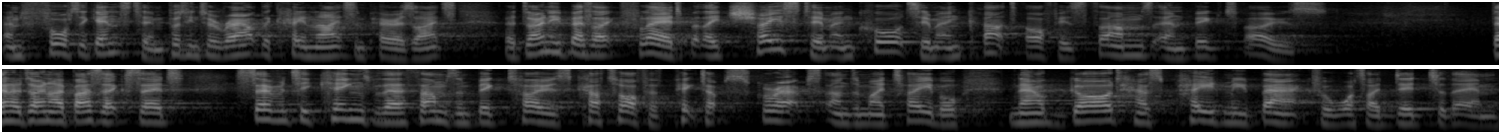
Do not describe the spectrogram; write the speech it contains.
and fought against him, putting to rout the Canaanites and Perizzites. Adoni Bezek fled, but they chased him and caught him and cut off his thumbs and big toes. Then Adoni Bezek said, Seventy kings with their thumbs and big toes cut off have picked up scraps under my table. Now God has paid me back for what I did to them.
